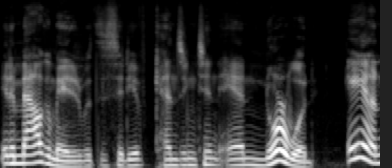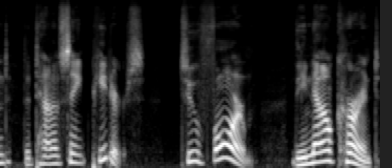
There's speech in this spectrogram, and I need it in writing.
it amalgamated with the city of Kensington and Norwood and the town of St. Peters to form the now current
